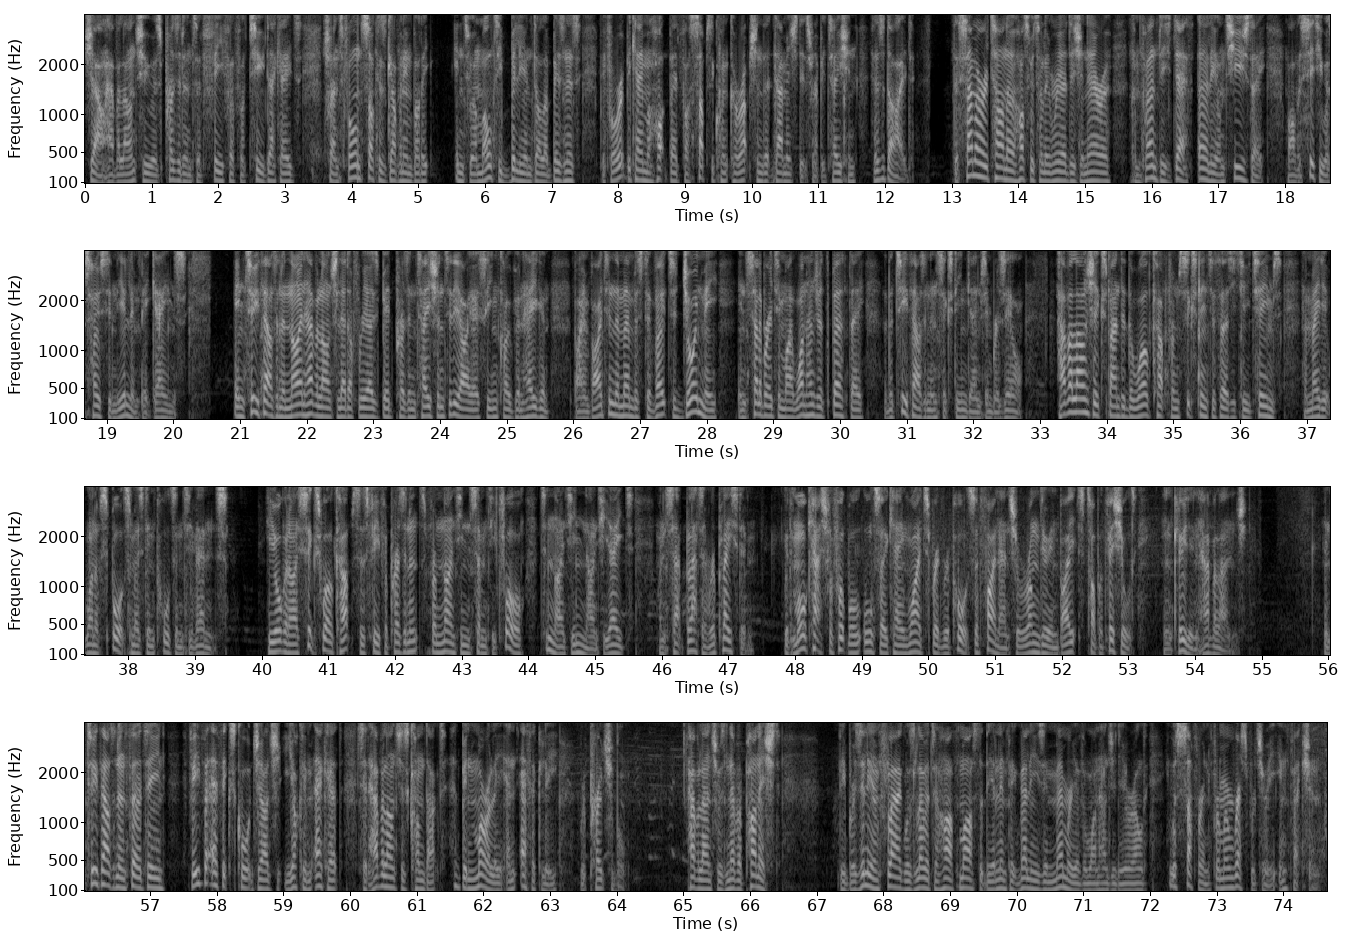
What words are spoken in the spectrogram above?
João Havelange, who was president of FIFA for two decades, transformed soccer's governing body into a multi billion dollar business before it became a hotbed for subsequent corruption that damaged its reputation, has died. The Samaritano Hospital in Rio de Janeiro confirmed his death early on Tuesday while the city was hosting the Olympic Games. In 2009, Havelange led off Rio's bid presentation to the IOC in Copenhagen by inviting the members to vote to join me in celebrating my 100th birthday at the 2016 Games in Brazil. Havelange expanded the World Cup from 16 to 32 teams and made it one of sport's most important events. He organised six World Cups as FIFA president from 1974 to 1998, when Sepp Blatter replaced him. With more cash for football also came widespread reports of financial wrongdoing by its top officials, including Havelange. In 2013, FIFA Ethics Court judge Joachim Eckert said Havelange's conduct had been morally and ethically reproachable. Havelange was never punished. The Brazilian flag was lowered to half-mast at the Olympic venues in memory of the 100-year-old who was suffering from a respiratory infection.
